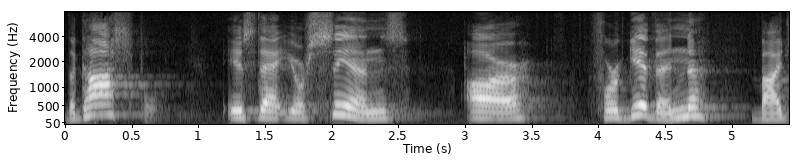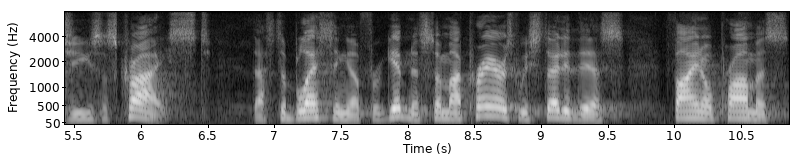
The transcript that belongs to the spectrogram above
the gospel is that your sins are forgiven by Jesus Christ. That's the blessing of forgiveness. So, my prayer as we study this final promise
